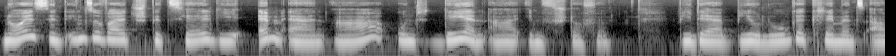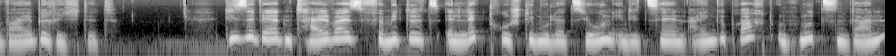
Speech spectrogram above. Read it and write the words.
Neu sind insoweit speziell die mRNA- und DNA-Impfstoffe, wie der Biologe Clemens Awey berichtet. Diese werden teilweise vermittels Elektrostimulation in die Zellen eingebracht und nutzen dann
